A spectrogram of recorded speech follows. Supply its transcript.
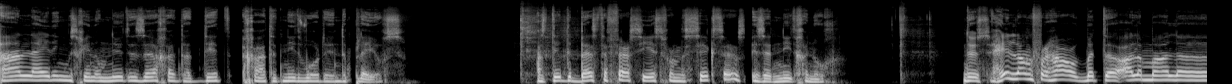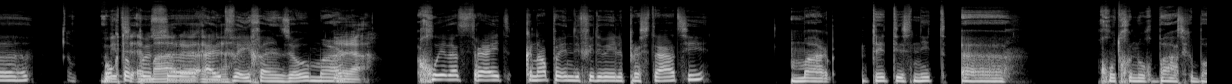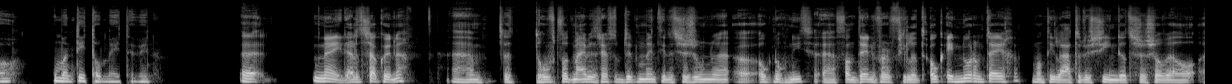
aanleiding misschien om nu te zeggen dat dit gaat het niet worden in de playoffs. Als dit de beste versie is van de Sixers, is het niet genoeg. Dus heel lang verhaal met uh, allemaal uh, octopus uh, uitwegen en zo. Maar ja, ja. goede wedstrijd, knappe individuele prestatie. Maar dit is niet goed genoeg basketbal om een titel mee te winnen. Nee, dat zou kunnen. Dat hoeft wat mij betreft op dit moment in het seizoen uh, ook nog niet. van Denver viel het ook enorm tegen. Want die laten dus zien dat ze zowel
